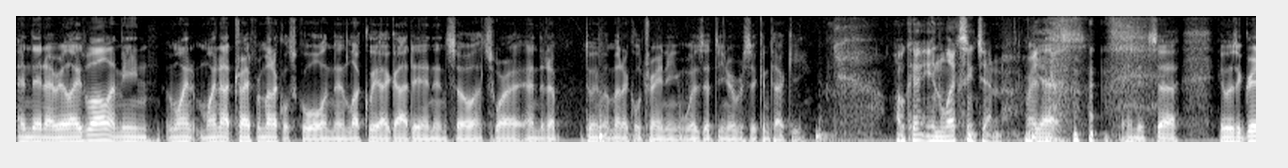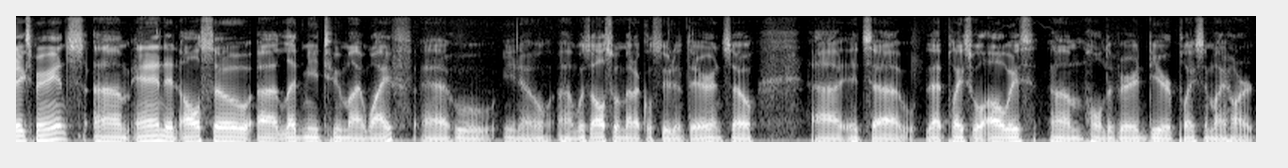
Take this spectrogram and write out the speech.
and then I realized, well, I mean, why, why not try for medical school? And then luckily I got in, and so that's where I ended up doing my medical training was at the University of Kentucky. Okay, in Lexington, right? Yes, and it's uh, it was a great experience, um, and it also uh, led me to my wife, uh, who you know uh, was also a medical student there, and so uh, it's uh, that place will always um, hold a very dear place in my heart.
